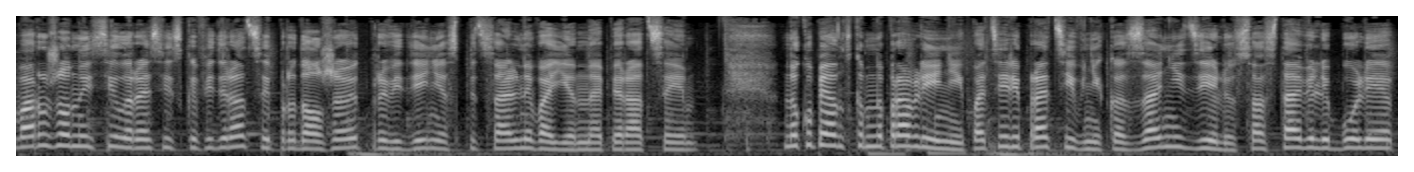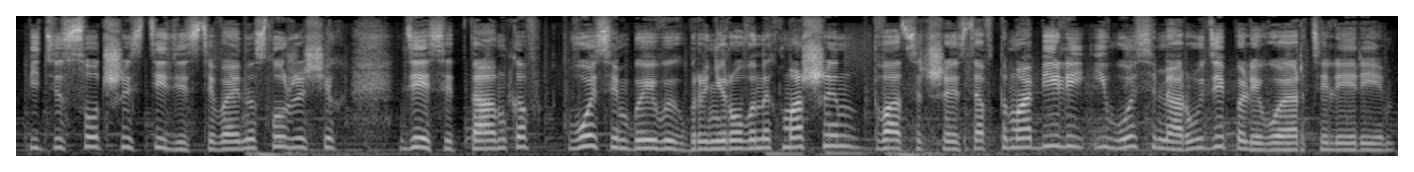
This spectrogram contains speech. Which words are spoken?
Вооруженные силы Российской Федерации продолжают проведение специальной военной операции. На Купянском направлении потери противника за неделю составили более 560 военнослужащих, 10 танков, 8 боевых бронированных машин, 26 автомобилей и 8 орудий полевой артиллерии.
